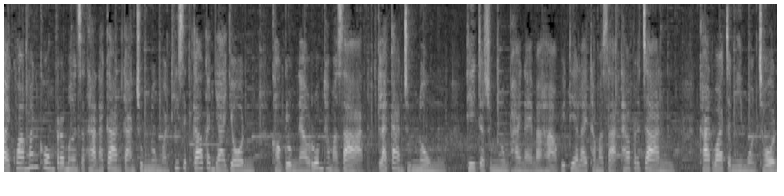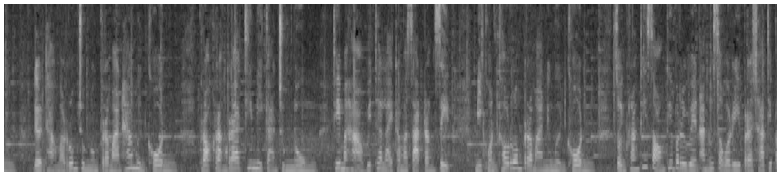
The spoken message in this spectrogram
ฝ่ายความมั่นคงประเมินสถานการณ์การชุมนุมวันที่ 19 กันยายน ของกลุ่มแนวร่วมธรรมศาสตร์ และการชุมนุม ที่จะชุมนุมภายในมหาวิทยาลัยธรรมศาสตร์ท่าพระจันทร์ คาดว่าจะมีมวลชน เดินทางมาร่วมชุมนุมประมาณ 50,000 คน เพราะครั้งแรกที่มีการชุมนุมที่มหาวิทยาลัยธรรมศาสตร์รังสิตมีคนเข้าร่วมประมาณ 10,000 คน ส่วนครั้งที่ 2 ที่บริเวณอนุสาวรีย์ประชาธิป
